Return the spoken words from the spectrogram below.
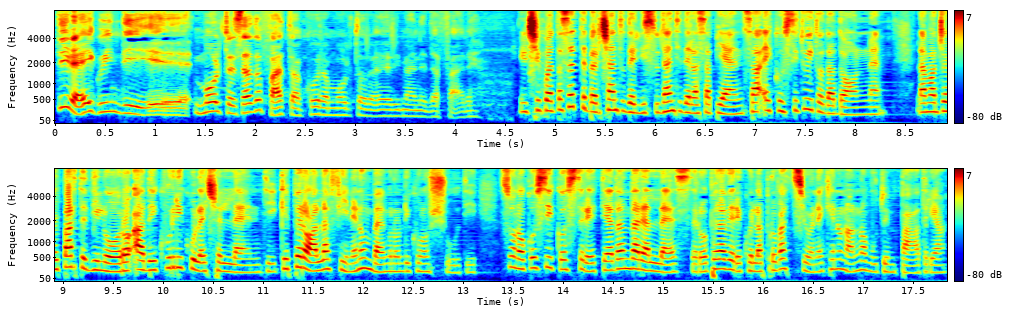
Direi quindi eh, molto è stato fatto, ancora molto rimane da fare. Il 57% degli studenti della Sapienza è costituito da donne. La maggior parte di loro ha dei curricula eccellenti, che però alla fine non vengono riconosciuti. Sono così costrette ad andare all'estero per avere quell'approvazione che non hanno avuto in patria.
